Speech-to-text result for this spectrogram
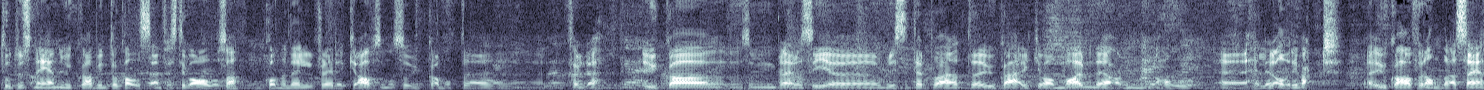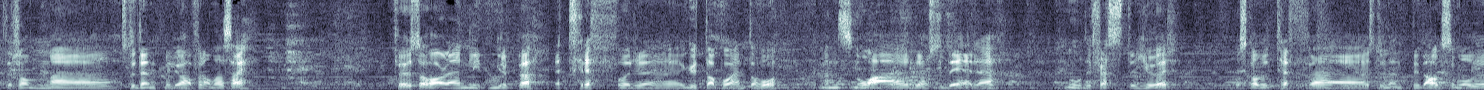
2001 Uka begynte å kalle seg en festival også. Det kom en del flere krav som også Uka måtte følge. Uka, som vi pleier å si, uh, blir sitert på, er at uka er ikke hva den var, men det har den heller aldri vært. Uka har forandra seg ettersom studentmiljøet har forandra seg. Før så var det en liten gruppe, et treff for eh, gutta på NTH. Mens nå er det å studere noe de fleste gjør. Og skal du treffe studentene i dag, så må du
